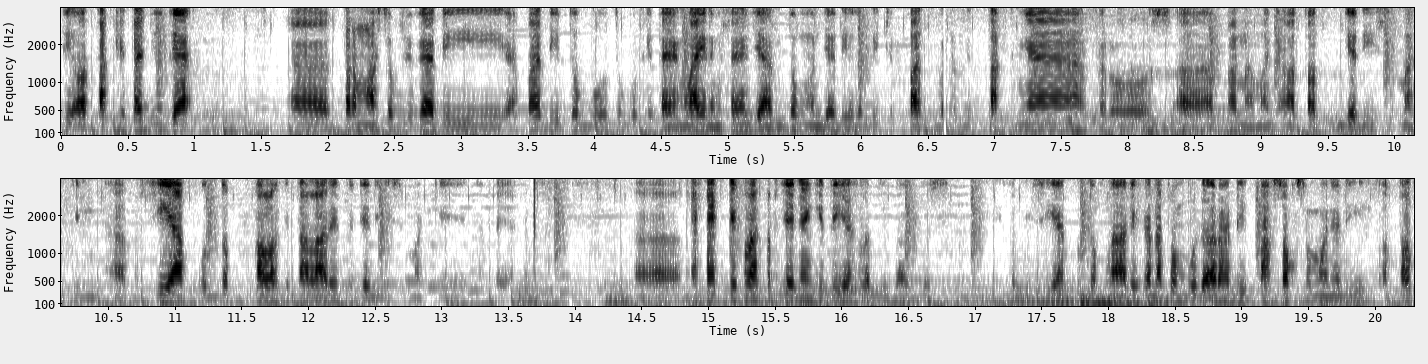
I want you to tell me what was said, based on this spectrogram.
di otak kita juga. Eh, termasuk juga di apa di tubuh-tubuh kita yang lain. Misalnya jantung menjadi lebih cepat berdetaknya terus eh, apa namanya otot jadi semakin eh, siap untuk kalau kita lari itu jadi semakin apa ya eh, efektif lah kerjanya gitu ya lebih bagus lebih, siap untuk lari karena pembuluh darah dipasok semuanya di otot.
